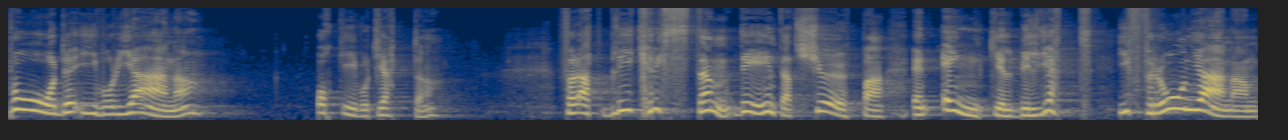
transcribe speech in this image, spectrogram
både i vår hjärna och i vårt hjärta. För att bli kristen, det är inte att köpa en enkelbiljett ifrån hjärnan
